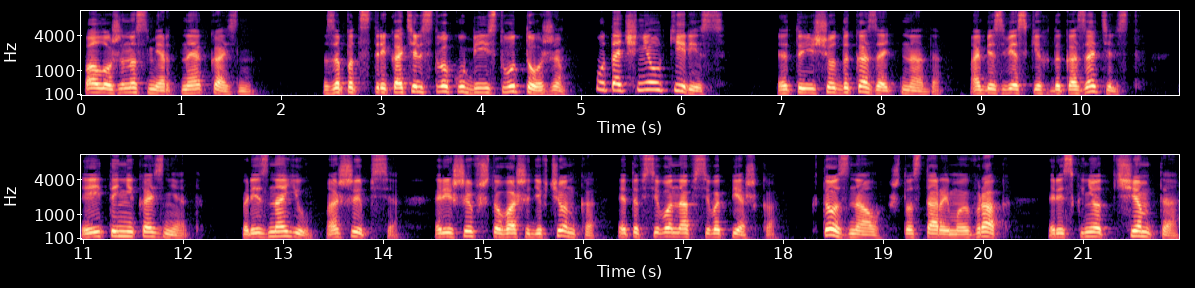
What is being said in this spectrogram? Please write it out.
положена смертная казнь. За подстрекательство к убийству тоже, уточнил Кирис. Это еще доказать надо, а без веских доказательств Эйты не казнят. Признаю, ошибся, решив, что ваша девчонка – это всего-навсего пешка. Кто знал, что старый мой враг рискнет чем-то,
